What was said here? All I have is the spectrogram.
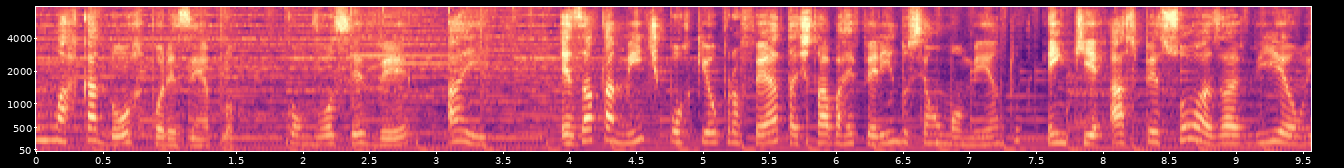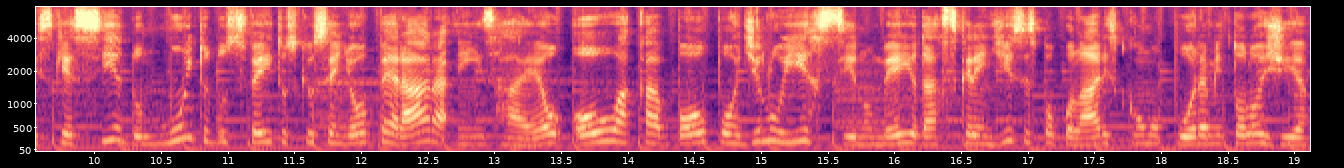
um marcador, por exemplo, como você vê aí exatamente porque o profeta estava referindo-se a um momento em que as pessoas haviam esquecido muito dos feitos que o Senhor operara em Israel ou acabou por diluir-se no meio das crendices populares como pura mitologia.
